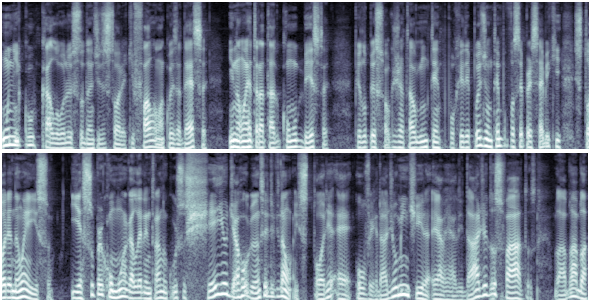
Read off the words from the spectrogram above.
único calor estudante de história que fala uma coisa dessa e não é tratado como besta pelo pessoal que já está há algum tempo, porque depois de um tempo você percebe que história não é isso. E é super comum a galera entrar no curso cheio de arrogância de que não, a história é ou verdade ou mentira, é a realidade dos fatos, blá blá blá.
